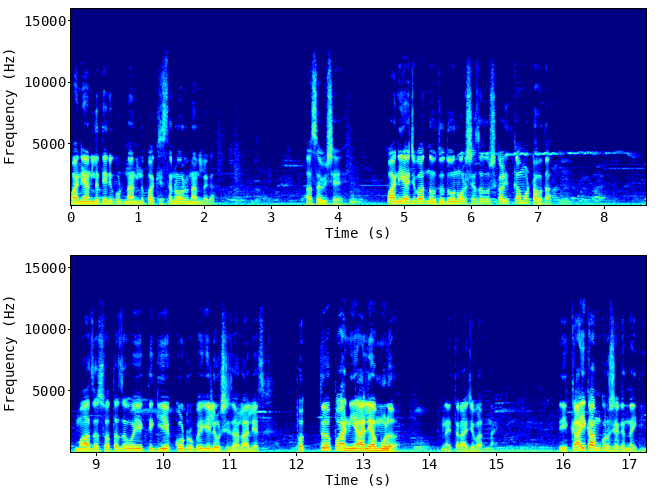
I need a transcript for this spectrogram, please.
पाणी आणलं त्यांनी कुठनं आणलं? पाकिस्तानावरून आणलं का? असा विषय आहे. पाणी अजिबात नव्हतं. दोन वर्षाचा दुष्काळ इतका मोठा होता. माझं स्वतःचं वैयक्तिक एक कोटी रुपये गेल्या वर्षी झालं आल्याचं. फक्त पाणी आल्यामुळं नाहीतर अजिबात नाही. ती काही काम करू शकत नाही ती.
